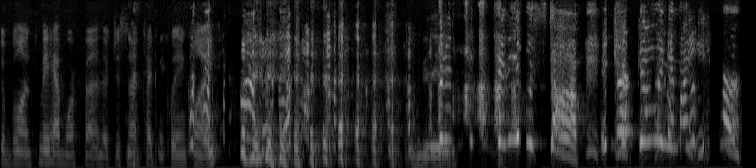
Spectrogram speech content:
The blondes may have more fun. They're just not technically inclined. video stop. It kept going in my ear.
